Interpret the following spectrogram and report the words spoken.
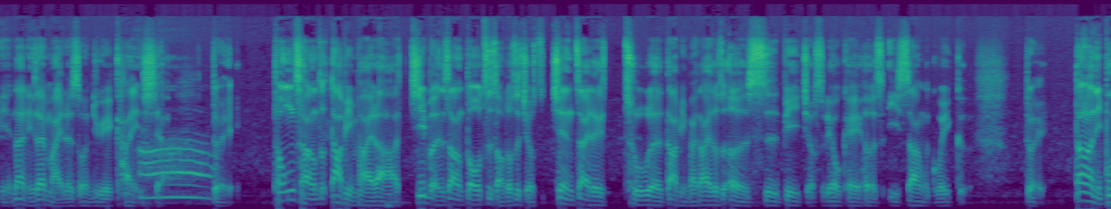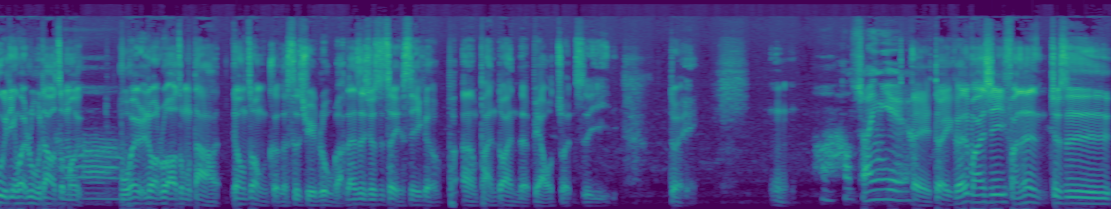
面。那你在买的时候，你就可以看一下。哦、对。通常的大品牌啦，基本上都至少都是九十。现在的出了大品牌大概都是二十四 B 九十六 K 赫兹以上的规格。对，当然你不一定会录到这么，哦、不会录录到这么大，用这种格式去录了。但是就是这也是一个呃判断的标准之一。对，嗯，哇，好专业。对对，可是没关系，反正就是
